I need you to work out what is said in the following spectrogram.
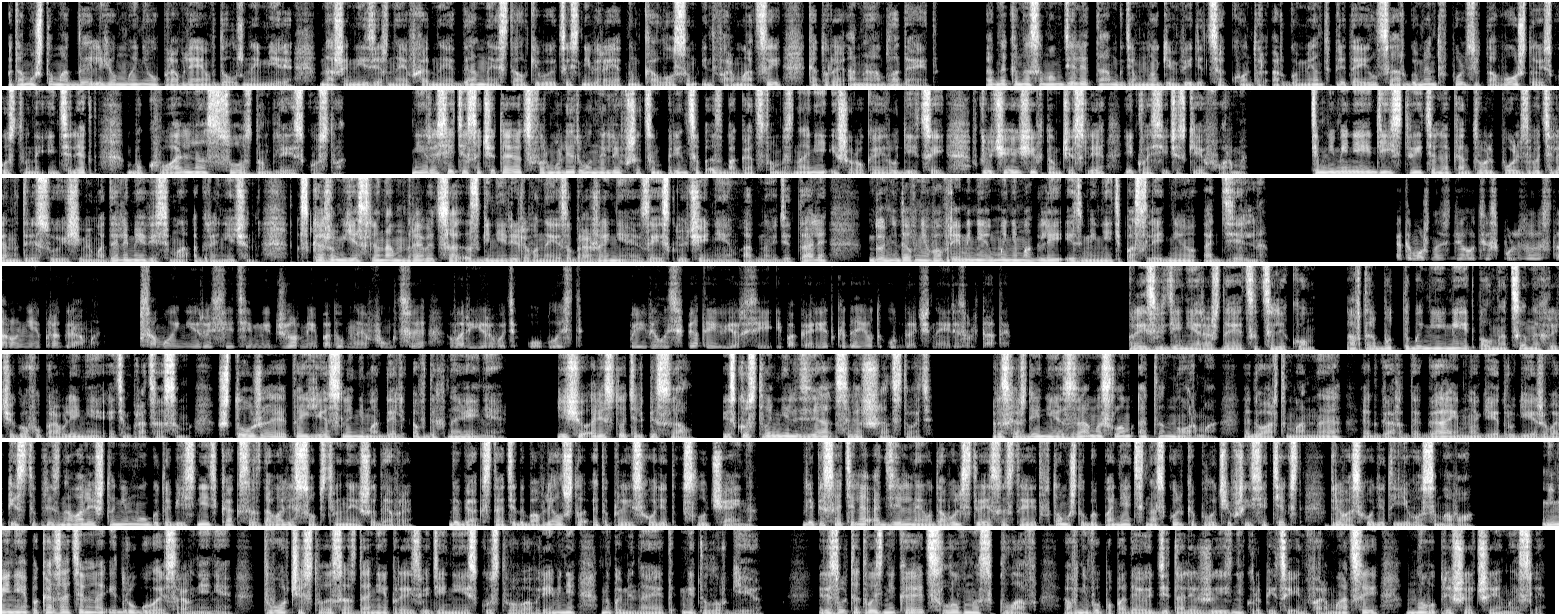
Потому что моделью мы не управляем в должной мере. Наши мизерные входные данные сталкиваются с невероятным колоссом информации, которой она обладает. Однако на самом деле там, где многим видится контраргумент, притаился аргумент в пользу того, что искусственный интеллект буквально создан для искусства. Нейросети сочетают сформулированный Лившицем принцип с богатством знаний и широкой эрудицией, включающей в том числе и классические формы. Тем не менее, действительно контроль пользователя над рисующими моделями весьма ограничен. Скажем, если нам нравится сгенерированное изображение, за исключением одной детали, до недавнего времени мы не могли изменить последнюю отдельно. Это можно сделать, используя сторонние программы. В самой нейросети Midjourney подобная функция «варьировать область» появилась в пятой версии и пока редко дает удачные результаты. Произведение рождается целиком. Автор будто бы не имеет полноценных рычагов управления этим процессом. Что же это, если не модель вдохновения? Еще Аристотель писал, искусство нельзя совершенствовать. Расхождение с замыслом — это норма. Эдуард Мане, Эдгар Дега и многие другие живописцы признавали, что не могут объяснить, как создавали собственные шедевры. Дега, кстати, добавлял, что это происходит случайно. Для писателя отдельное удовольствие состоит в том, чтобы понять, насколько получившийся текст превосходит его самого. Не менее показательно и другое сравнение. Творчество, создание произведения искусства во времени напоминает металлургию. Результат возникает словно сплав, а в него попадают детали жизни, крупицы информации, новопришедшие мысли.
